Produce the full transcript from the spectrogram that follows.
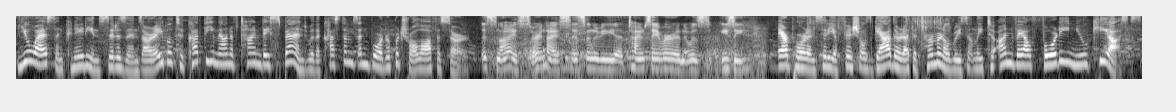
U.S. and Canadian citizens are able to cut the amount of time they spend with a Customs and Border Patrol officer. It's nice, very nice. It's going to be a time saver and it was easy. Airport and city officials gathered at the terminal recently to unveil 40 new kiosks,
